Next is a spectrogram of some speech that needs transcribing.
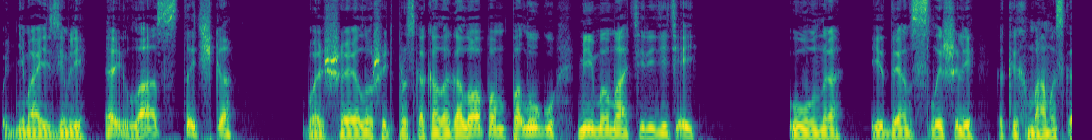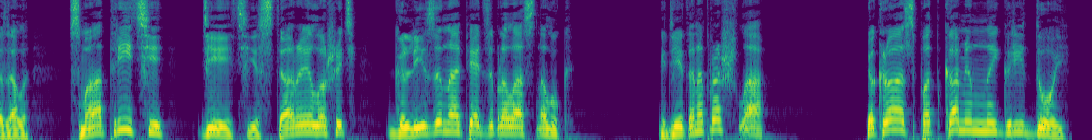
поднимаясь с земли. — Эй, ласточка! Большая лошадь проскакала галопом по лугу мимо матери детей. Уна и Дэн слышали, как их мама сказала, «Смотрите, дети, старая лошадь Глизана опять забралась на луг. Где это она прошла?» «Как раз под каменной грядой»,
